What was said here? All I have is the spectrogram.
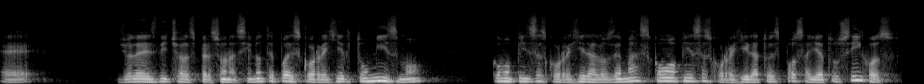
eh, yo les he dicho a las personas, si no te puedes corregir tú mismo, ¿Cómo piensas corregir a los demás? ¿Cómo piensas corregir a tu esposa y a tus hijos?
